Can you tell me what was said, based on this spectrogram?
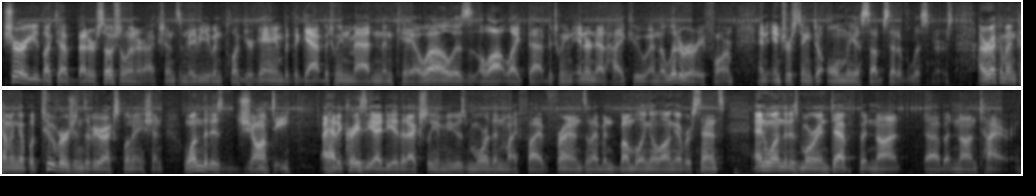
Sure, you'd like to have better social interactions and maybe even plug your game, but the gap between Madden and KOL is a lot like that between internet haiku and the literary form, and interesting to only a subset of listeners. I recommend coming up with two versions of your explanation. One that is jaunty. I had a crazy idea that actually amused more than my five friends, and I've been bumbling along ever since. And one that is more in depth, but not, uh, but non-tiring.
